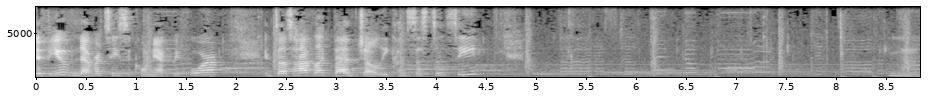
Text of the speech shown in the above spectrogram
If you've never tasted konjac before, it does have like that jelly consistency. Mm.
